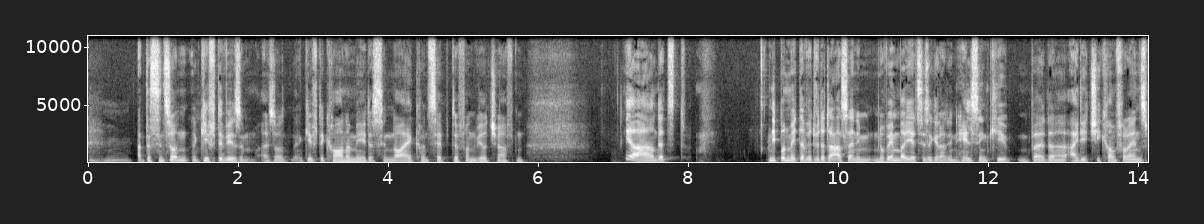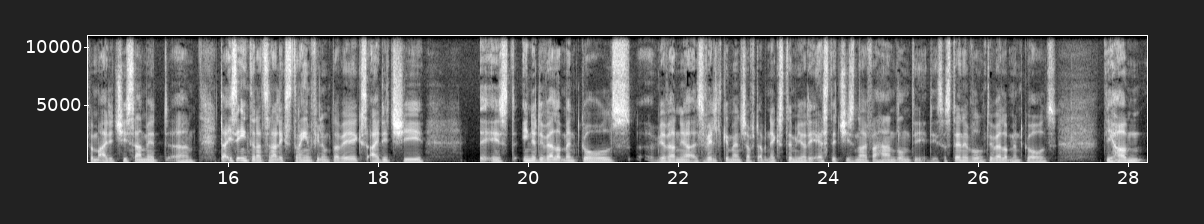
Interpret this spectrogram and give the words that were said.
Mhm. Das sind so ein Giftivism, also Gift Economy, das sind neue Konzepte von Wirtschaften. Ja, und jetzt Nippon Meta wird wieder da sein im November. Jetzt ist er gerade in Helsinki bei der IDG-Konferenz, beim IDG-Summit. Ähm, da ist er international extrem viel unterwegs. IDG ist Inner Development Goals. Wir werden ja als Weltgemeinschaft ab nächstem Jahr die SDGs neu verhandeln, die, die Sustainable Development Goals die haben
